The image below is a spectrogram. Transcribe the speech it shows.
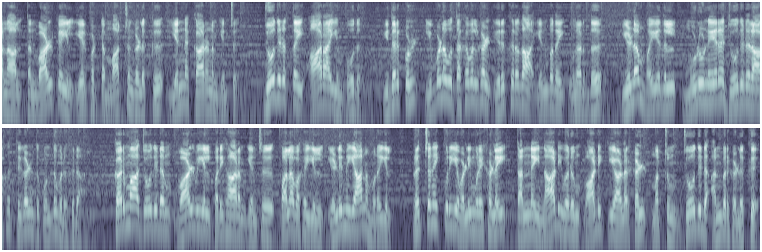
ஆனால் தன் வாழ்க்கையில் ஏற்பட்ட மாற்றங்களுக்கு என்ன காரணம் என்று ஜோதிடத்தை ஆராயும் போது இதற்குள் இவ்வளவு தகவல்கள் இருக்கிறதா என்பதை உணர்ந்து இளம் வயதில் முழுநேர ஜோதிடராக திகழ்ந்து கொண்டு வருகிறார். கர்மா ஜோதிடம் வாழ்வியல் பரிகாரம் என்று பல வகையில் எளிமையான முறையில் பிரச்சனைக்குரிய வழிமுறைகளை தன்னை நாடி வரும் வாடிக்கையாளர்கள் மற்றும் ஜோதிட அன்பர்களுக்கு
